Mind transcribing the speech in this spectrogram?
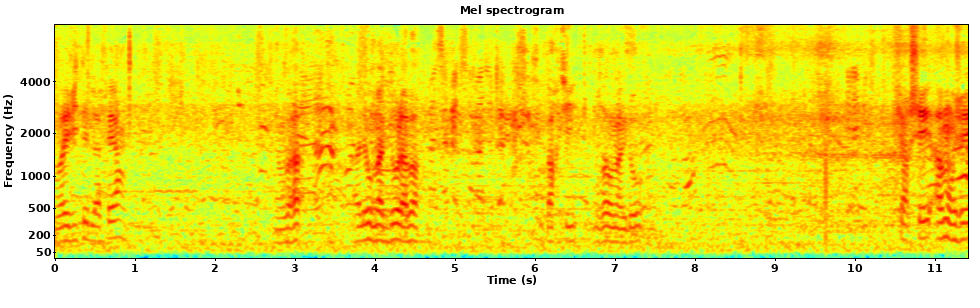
On va éviter de la faire. Et on va aller au McDo là-bas. C'est parti. On va au McDo. Chercher à manger.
